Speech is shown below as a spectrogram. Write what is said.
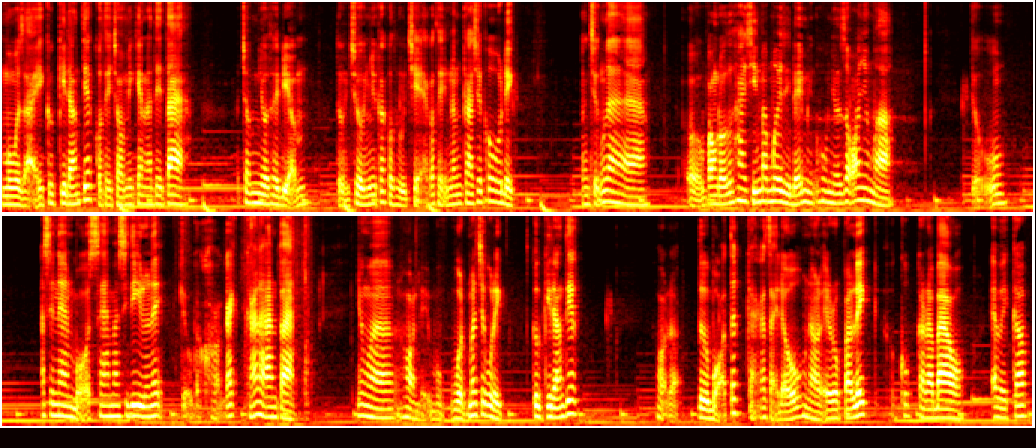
một giải cực kỳ đáng tiếc của thầy trò Mikel Arteta. Trong nhiều thời điểm tưởng chừng như các cầu thủ trẻ có thể nâng cao chiếc cúp vô địch. Bằng chứng là ở vòng đấu thứ 29 30 gì đấy mình cũng không nhớ rõ nhưng mà kiểu Arsenal bỏ xa Man City luôn đấy. Kiểu khoảng cách khá là an toàn. Nhưng mà họ để vượt mất chiếc vô địch cực kỳ đáng tiếc họ đã từ bỏ tất cả các giải đấu nào là Europa League, Cúp Carabao, FA Cup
